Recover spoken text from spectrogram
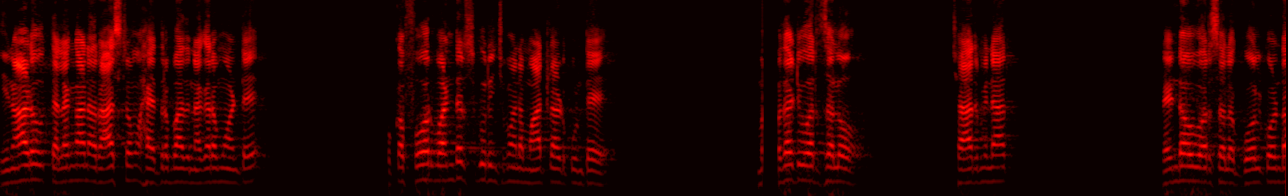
ఈనాడు తెలంగాణ రాష్ట్రం హైదరాబాద్ నగరము అంటే ఒక ఫోర్ వండర్స్ గురించి మనం మాట్లాడుకుంటే మొదటి వరుసలో చార్మినార్ రెండవ వరుసలో గోల్కొండ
